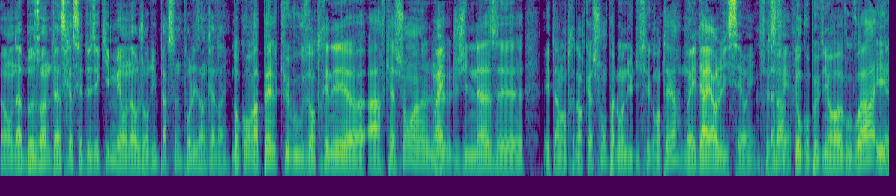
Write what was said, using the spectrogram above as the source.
on a besoin d'inscrire ces deux équipes mais on a aujourd'hui personne pour les encadrer donc on rappelle que vous vous entraînez à Arcachon hein, le, gymnase est à l'entrée d'Arcachon, pas loin du lycée Grand Air. Oui, derrière le lycée, oui. C'est ça. Donc on peut venir euh, vous voir. Et,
